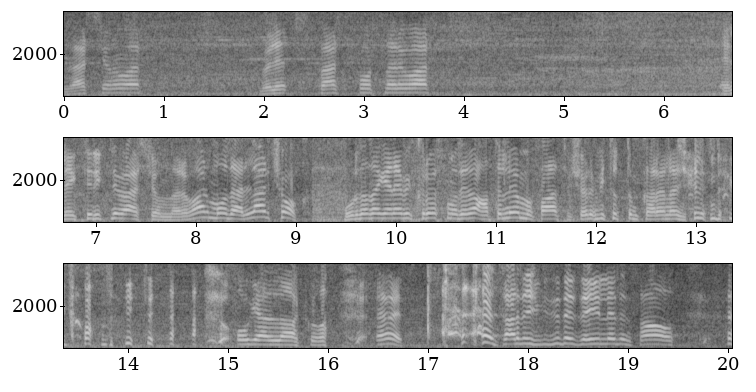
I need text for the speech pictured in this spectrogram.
bir versiyonu var. Böyle süper sportları var. Elektrikli versiyonları var. Modeller çok. Burada da gene bir cross modeli hatırlıyor musun Fatih? Şöyle bir tuttum karanaj elimde kaldıydı. o geldi aklıma. evet. Kardeş bizi de zehirledin sağ ol.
